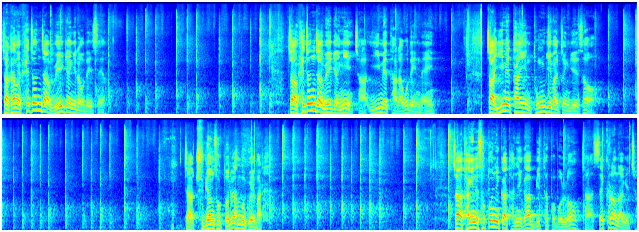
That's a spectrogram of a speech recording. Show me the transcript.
자, 그 다음에 회전자 외경이라고 되어 있어요. 자, 회전자 외경이 자, 2m라고 되어 있네. 자, 2m인 동기 발전기에서 자, 주변 속도를 한번 구해봐라. 자, 당연히 속도니까 단위가 미터 퍼볼로 자, 세크로 나겠죠.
